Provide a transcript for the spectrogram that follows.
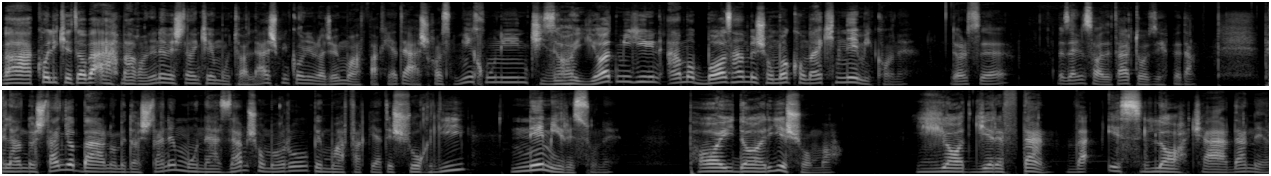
و کلی کتاب احمقانه نوشتن که مطالعهش می‌کنین راجع به موفقیت اشخاص می‌خونین چیزها یاد می‌گیرین اما باز هم به شما کمک نمی‌کنه. درسته؟ بذارین ساده تر توضیح بدم. پلن داشتن یا برنامه داشتن منظم شما رو به موفقیت شغلی نمیرسونه. پایداری شما یاد گرفتن و اصلاح کردن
